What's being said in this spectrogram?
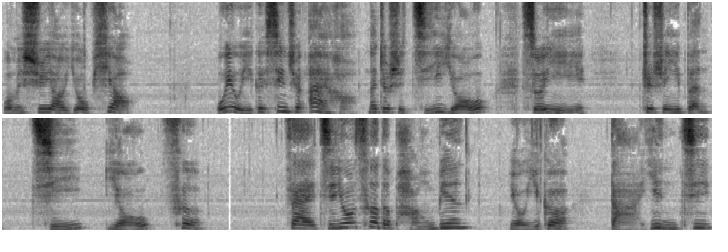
我们需要邮票。我有一个兴趣爱好，那就是集邮，所以这是一本集邮册。在集邮册的旁边有一个打印机。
